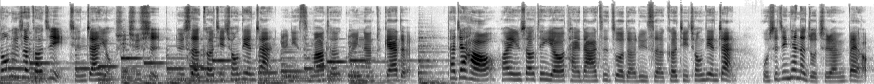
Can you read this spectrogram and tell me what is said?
充绿色科技，前瞻永续趋势，绿色科技充电站与你 smarter greener together。大家好，欢迎收听由台达制作的绿色科技充电站，我是今天的主持人 Bell。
